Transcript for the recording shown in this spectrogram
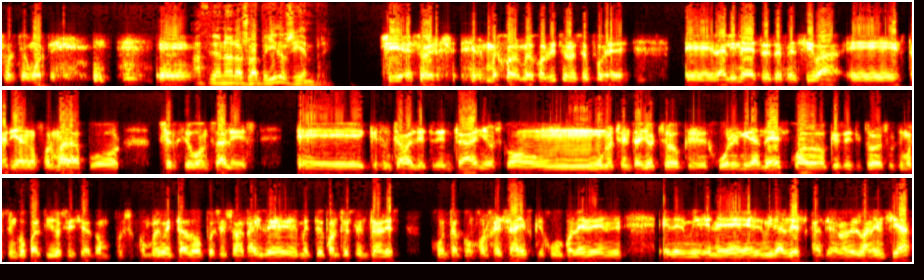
suerte o muerte. eh, hace honor a su apellido siempre. Sí, eso es. Mejor, mejor dicho, no se puede. Eh, la línea de tres defensiva eh, estaría formada por Sergio González, eh, que es un chaval de 30 años con un 88, que jugó en el Mirandés, jugado que es de titular los últimos cinco partidos y se ha pues, complementado pues eso a raíz de meter con tres centrales, junto con Jorge Sainz, que jugó con él en, en, el, en el Mirandés, canterano del Valencia,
